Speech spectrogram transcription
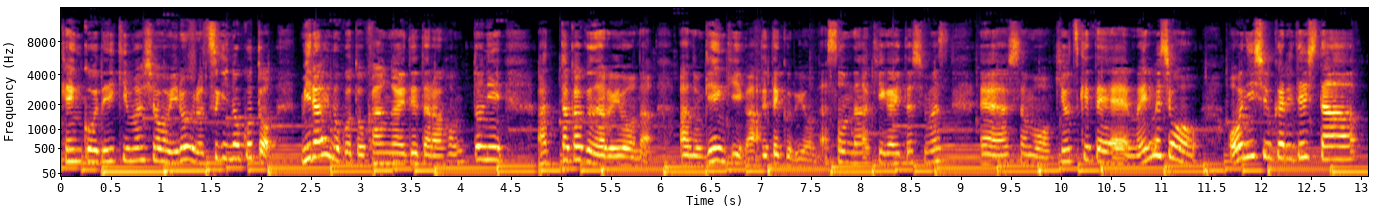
健康でいきましょう。いろいろ次のこと未来のことを考えてたら本当にあったかくなるようなあの元気が出てくるようなそんな気がいたします、えー、明日も気をつけて参りましょう。大西ゆかりでした。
